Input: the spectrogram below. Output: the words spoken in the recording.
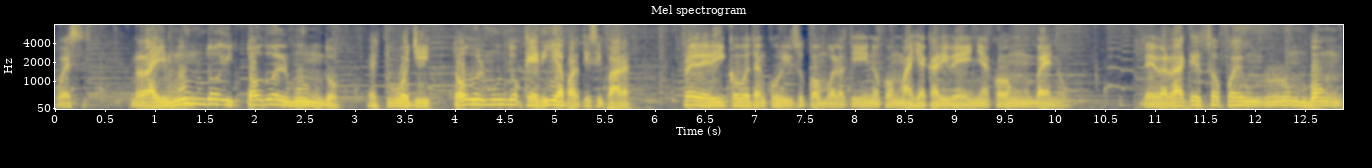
pues Raimundo y todo el mundo estuvo allí, todo el mundo quería participar. Federico Betancur y su combo latino con magia caribeña, con, bueno, de verdad que eso fue un rumbón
